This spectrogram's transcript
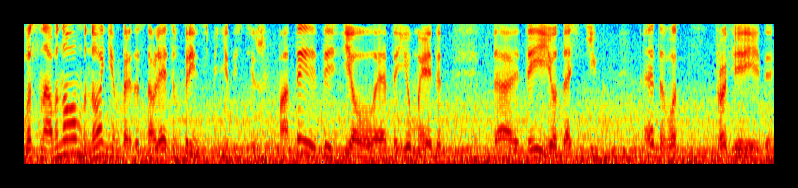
в основном многим предоставляется в принципе недостижим. А ты, ты сделал это, you made it, да, ты ее достиг. Это вот трофи-рейды.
